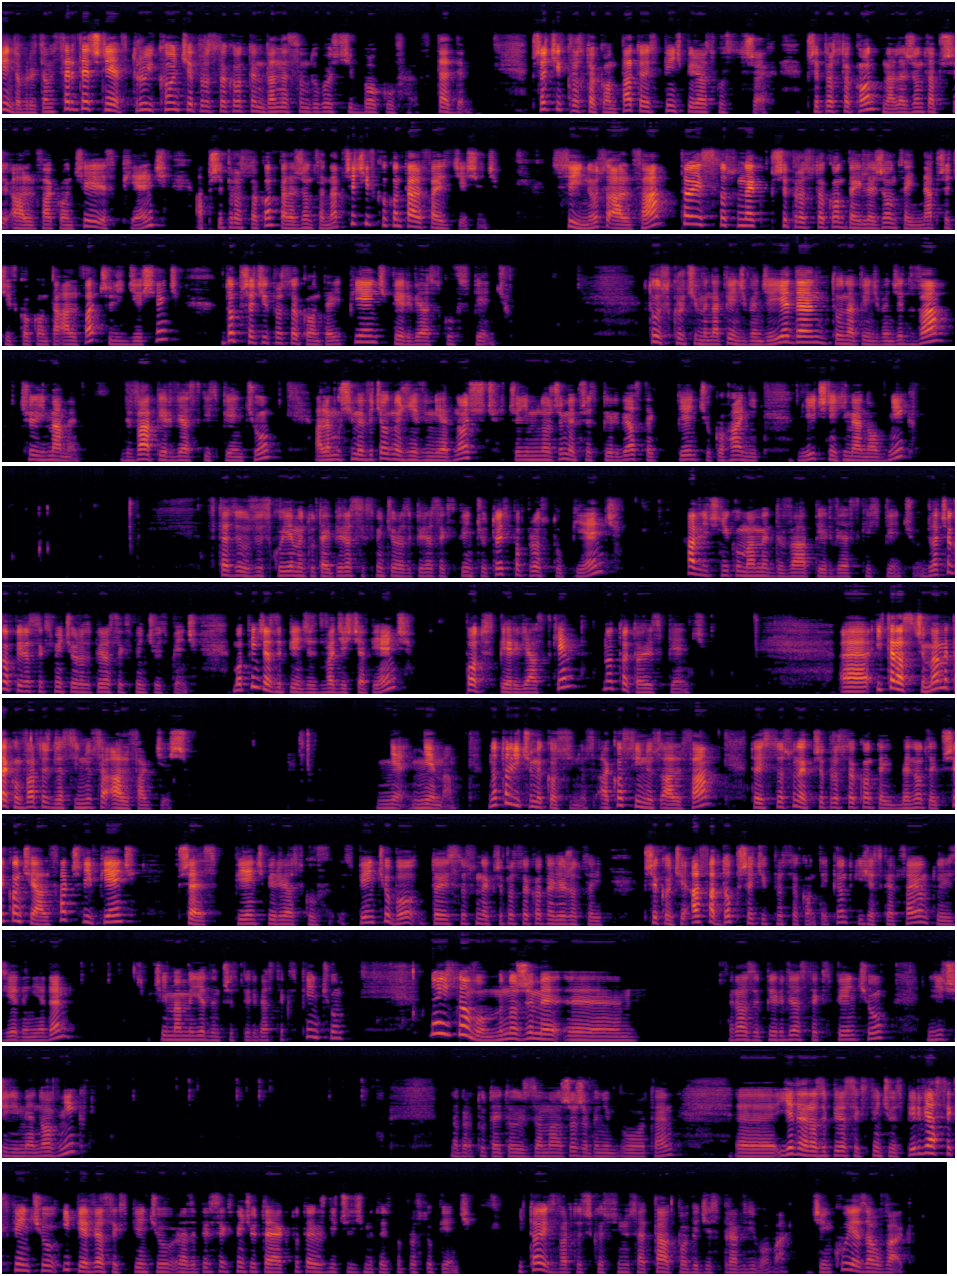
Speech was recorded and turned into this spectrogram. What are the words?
Dzień dobry, witam serdecznie. W trójkącie prostokątnym dane są długości boków wtedy. Przeciw prostokąta to jest 5 pierwiastków z 3. Przyprostokątna leżąca przy alfa kącie jest 5, a przyprostokątna leżąca naprzeciwko kąta alfa jest 10. Sinus alfa to jest stosunek przyprostokątnej leżącej naprzeciwko kąta alfa, czyli 10, do przeciwprostokątnej 5 pierwiastków z 5. Tu skrócimy na 5 będzie 1, tu na 5 będzie 2, czyli mamy dwa pierwiastki z 5, ale musimy wyciągnąć niewymierność, czyli mnożymy przez pierwiastek 5, kochani, licznik i mianownik. Wtedy uzyskujemy tutaj pierwiastek z 5 razy pierwiastek z 5, to jest po prostu 5, a w liczniku mamy dwa pierwiastki z 5. Dlaczego pierwiastek z 5 razy pierwiastek z 5 jest 5? Bo 5 razy 5 jest 25, pod pierwiastkiem, no to to jest 5. E, I teraz, czy mamy taką wartość dla sinusa alfa gdzieś? Nie, nie ma. No to liczymy cosinus. A cosinus alfa to jest stosunek przy prostokątnej będącej przy kącie alfa, czyli 5 przez 5 pierwiastków z 5, bo to jest stosunek przy prostokątnej leżącej przy kącie alfa do przeciwprostokątnej. Piątki się skracają, tu jest 1, 1, czyli mamy 1 przez pierwiastek z 5. No i znowu mnożymy yy, razy pierwiastek z 5, licznik mianownik. Dobra, tutaj to już zamarzę, żeby nie było ten. E, 1 razy pierwiastek z 5 jest pierwiastek z 5 i pierwiastek z 5 razy pierwiastek z 5, tak jak tutaj już liczyliśmy, to jest po prostu 5. I to jest wartość kosinusa, ta odpowiedź jest prawidłowa. Dziękuję za uwagę.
